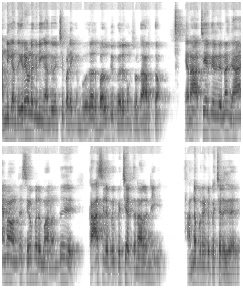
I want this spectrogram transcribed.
அன்னைக்கு அந்த இறைவனுக்கு நீங்கள் அந்த வச்சு படைக்கும்போது அது பல்கு பெருகும்னு சொல்லிட்டு அர்த்தம். ஏன்னா அச்சய தீர்தம்னா நியாயமாக வந்து சிவபெருமான் வந்து காசியில் போய் பிச்சை எடுத்த நாள் அன்னைக்கு. அன்னபுரிட்டு பிச்சை எடுக்கிறாரு.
